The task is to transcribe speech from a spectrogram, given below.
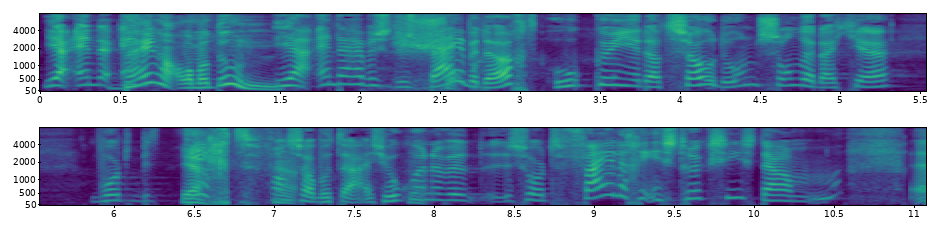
Ja, en, en, bijna allemaal doen. ja, en daar hebben ze dus bij bedacht. Hoe kun je dat zo doen zonder dat je wordt beticht van ja. sabotage? Hoe kunnen we een soort veilige instructies, daarom eh,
